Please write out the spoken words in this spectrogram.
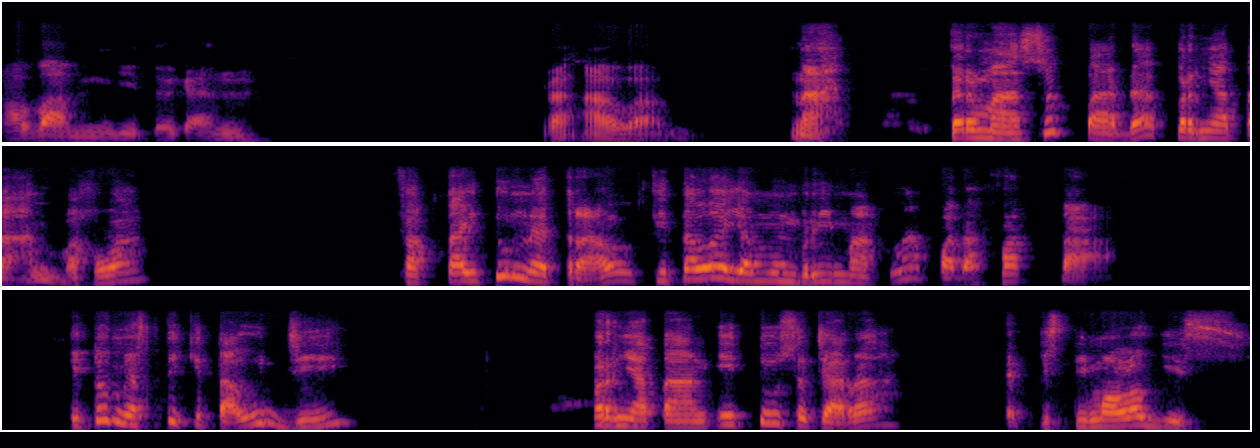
awam gitu kan. Orang awam. Nah, termasuk pada pernyataan bahwa fakta itu netral, kitalah yang memberi makna pada fakta. Itu mesti kita uji pernyataan itu secara epistemologis.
